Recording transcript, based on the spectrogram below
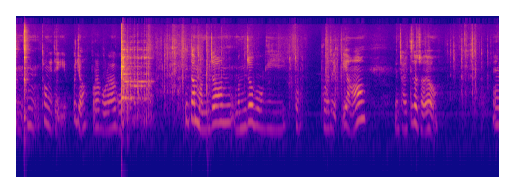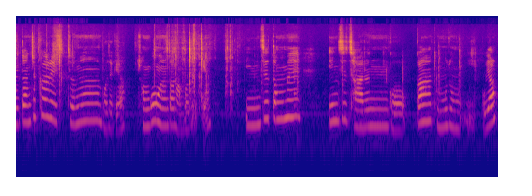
음, 음, 통이 되게 예쁘죠? 보라보라하고. 일단 먼저 먼저 보기부터 보여드릴게요. 이건 잘 뜯어져요. 일단 체크리스트는 보여드릴게요. 전공은 따로 안 보여드릴게요. 인즈 떡매, 인즈 자른 거가 동무송이 있고요.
